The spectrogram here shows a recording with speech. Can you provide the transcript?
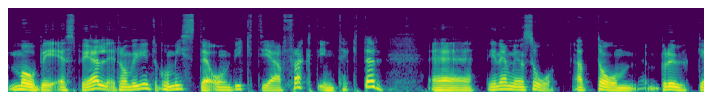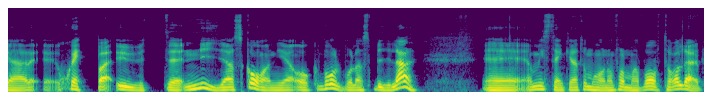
Moby SPL, de vill ju inte gå miste om viktiga fraktintäkter. Eh, det är nämligen så att de brukar eh, skeppa ut eh, nya Scania och Volvo-lastbilar. Eh, jag misstänker att de har någon form av avtal där.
